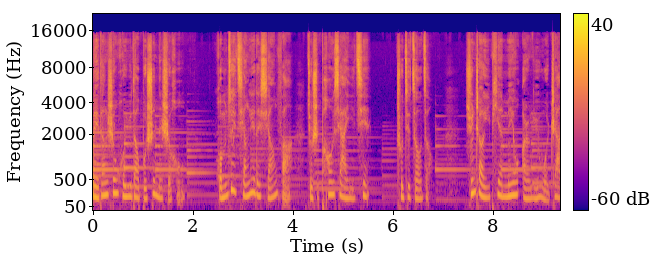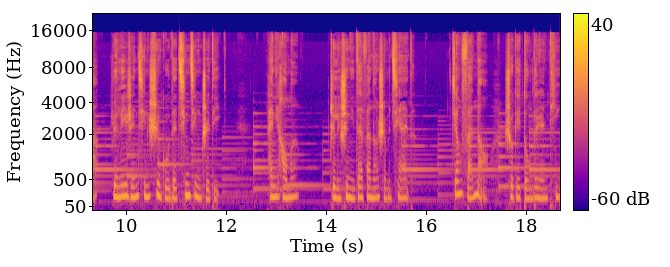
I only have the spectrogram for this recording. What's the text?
每当生活遇到不顺的时候，我们最强烈的想法就是抛下一切，出去走走，寻找一片没有尔虞我诈、远离人情世故的清静之地。嗨，你好吗？这里是你在烦恼什么，亲爱的？将烦恼说给懂的人听。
